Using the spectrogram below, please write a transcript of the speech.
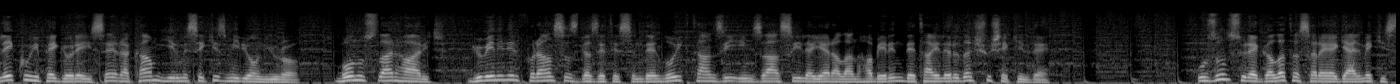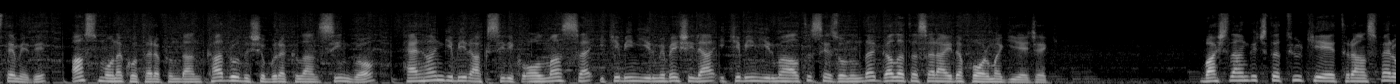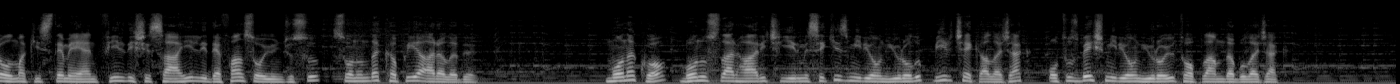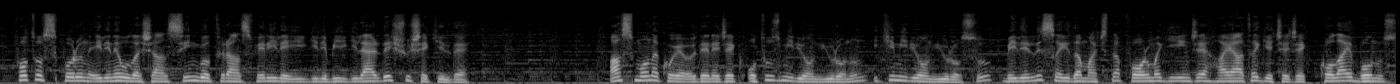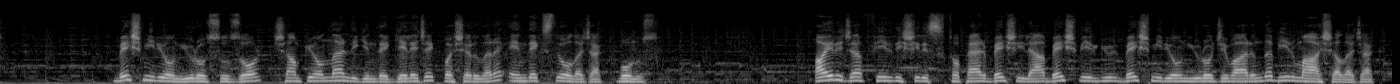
L'Equipe göre ise rakam 28 milyon euro. Bonuslar hariç, güvenilir Fransız gazetesinde Loic Tanzi imzasıyla yer alan haberin detayları da şu şekilde. Uzun süre Galatasaray'a gelmek istemedi, AS Monaco tarafından kadro dışı bırakılan Singo, herhangi bir aksilik olmazsa 2025 ila 2026 sezonunda Galatasaray'da forma giyecek. Başlangıçta Türkiye'ye transfer olmak istemeyen fil dişi sahilli defans oyuncusu, sonunda kapıyı araladı. Monaco, bonuslar hariç 28 milyon euroluk bir çek alacak, 35 milyon euroyu toplamda bulacak. Fotospor'un eline ulaşan Singo transferiyle ilgili bilgiler de şu şekilde. AS Monaco'ya ödenecek 30 milyon euronun 2 milyon eurosu, belirli sayıda maçta forma giyince hayata geçecek kolay bonus. 5 milyon eurosu zor, Şampiyonlar Ligi'nde gelecek başarılara endeksli olacak bonus. Ayrıca fil stoper 5 ila 5,5 milyon euro civarında bir maaş alacak.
